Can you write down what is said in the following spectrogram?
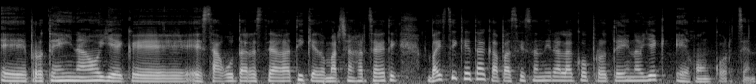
e, proteina horiek e, ezagutarazteagatik edo martxan jartzeagatik, baizik eta kapaz izan diralako proteina horiek egonkortzen.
